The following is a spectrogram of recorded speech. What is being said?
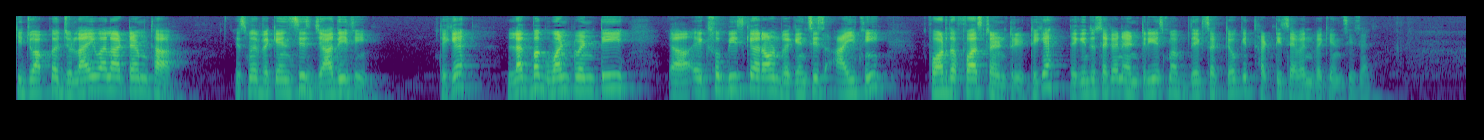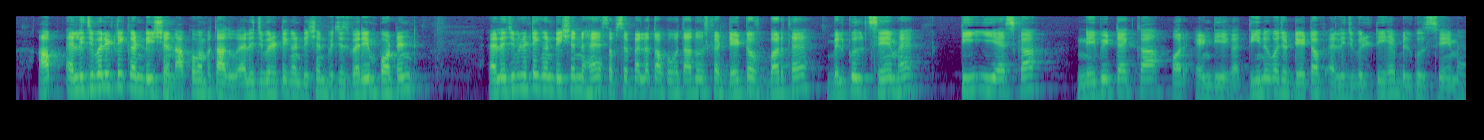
कि जो आपका जुलाई वाला अटैम्प्ट था, इसमें वैकेंसीज ज़्यादा थी, ठीक है? लगभग वन ट्वेंटी एक सौ बीस के अराउंड वैकेंसीज आई थी फॉर द फ़र्स्ट एंट्री ठीक है? लेकिन जो सेकंड एंट्री है, इसमें आप देख सकते हो कि थर्टी सेवन वैकेंसीज हैं। आप एलिजिबिलिटी कंडीशन आपको मैं बता दूँ eligibility condition which is very important eligibility condition है, सबसे पहले तो आपको बता दूँ, इसका डेट ऑफ़ बर्थ है, बिल्कुल सेम है टी ई एस का नेवी टेक का और एन डी ए का, तीनों का जो डेट ऑफ़ एलिजिबिलिटी है, बिल्कुल सेम है,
